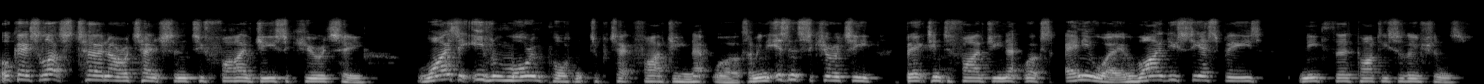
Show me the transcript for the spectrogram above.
Okay, so let's turn our attention to 5G security. Why is it even more important to protect 5G networks? I mean, isn't security baked into 5G networks anyway? And why do CSPs need third party solutions?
